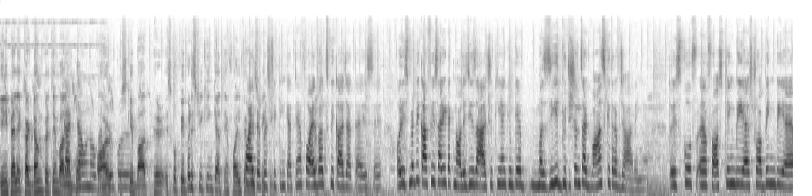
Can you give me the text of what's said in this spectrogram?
यानी पहले कट डाउन करते हैं बालों कट डाउन होगा और उसके बाद फिर इसको पेपर स्ट्रीकिंग कहते हैं फॉइल पेपर, पेपर स्ट्रीकिंग कहते हैं। Foil works. भी कहा जाता है इससे। और इसमें भी काफ़ी सारी टेक्नोलॉजीज़ आ चुकी हैं क्योंकि मज़ीद ब्यूटिशंस एडवांस की तरफ़ जा रही हैं। हम्म। तो इसको फ्रॉस्टिंग भी है स्ट्रॉबिंग भी है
